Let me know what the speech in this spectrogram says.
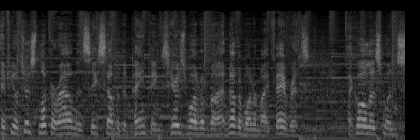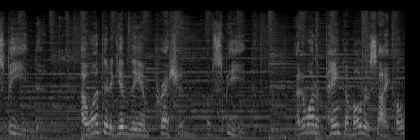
if you'll just look around and see some of the paintings, here's one of my, another one of my favorites. I call this one Speed. I wanted to give the impression of speed. I don't want to paint a motorcycle.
